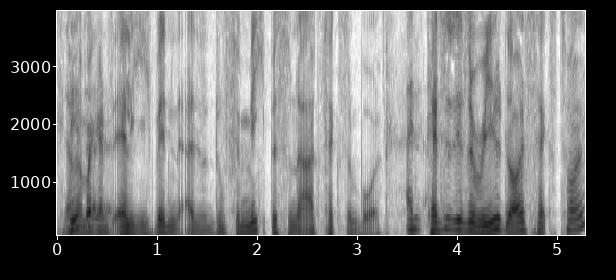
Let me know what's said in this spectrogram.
Sagen wir Nee, mal ganz ehrlich, ich bin, also du für mich bist du eine Art Sexsymbol. Kennst du diese Real Doll Sex Toy?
